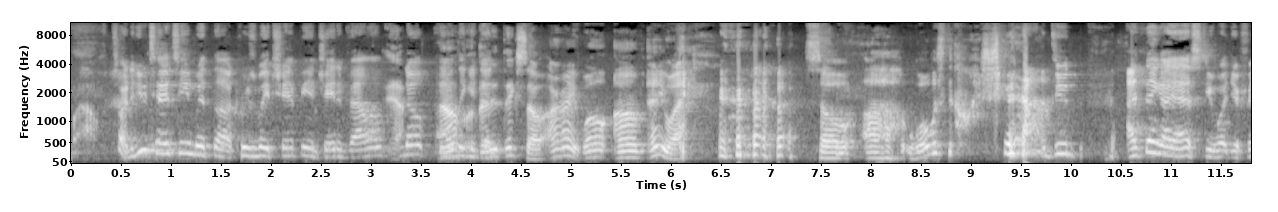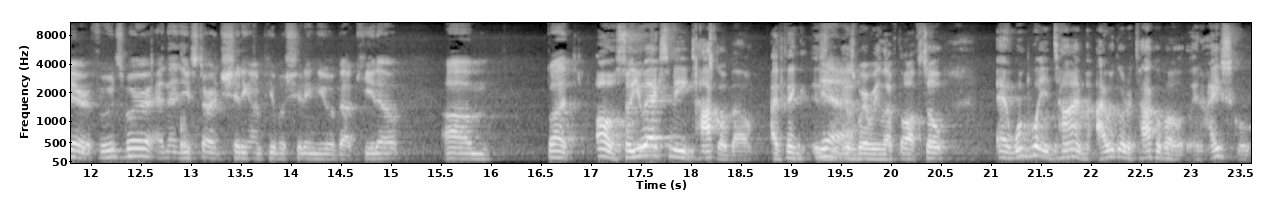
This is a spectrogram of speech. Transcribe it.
wow. Sorry, did you tag team with uh, cruiserweight champion Jaden Vallow? yeah. Nope. I don't No, think you I didn't think so. All right. Well, um, anyway. So, uh, what was the question? Dude, I think I asked you what your favorite foods were, and then you started shitting on people shitting you about keto. Um, but Oh, so you asked me Taco Bell. I think is, Yeah. is where we left off. So at one point in time, I would go to Taco Bell in high school,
